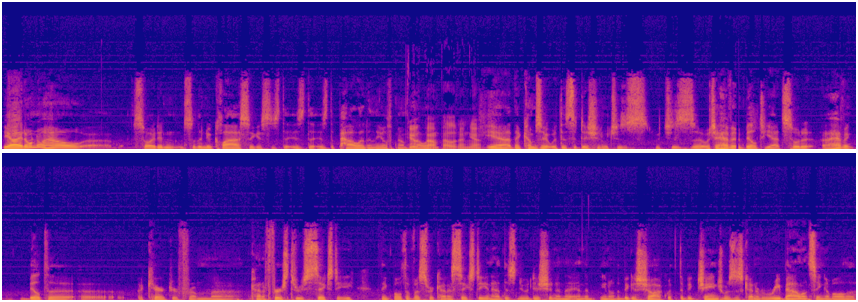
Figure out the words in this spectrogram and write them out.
Yeah, I don't know how. Uh, so I didn't. So the new class, I guess, is the is the is the paladin, the oathbound Field paladin. paladin, yeah. Yeah, that comes out with this edition, which is which is uh, which I haven't built yet. So to, I haven't built a a, a character from uh, kind of first through sixty. I think both of us were kind of sixty and had this new edition, and the and the you know the biggest shock with the big change was this kind of rebalancing of all the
